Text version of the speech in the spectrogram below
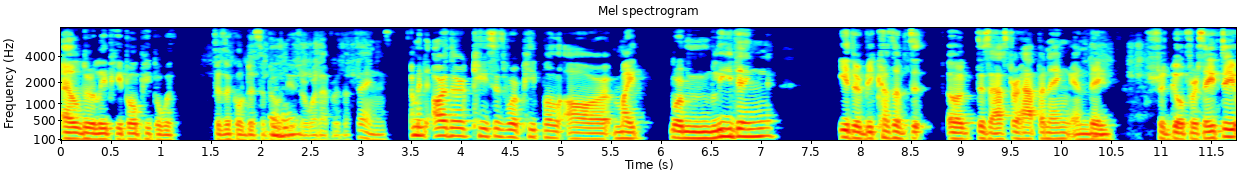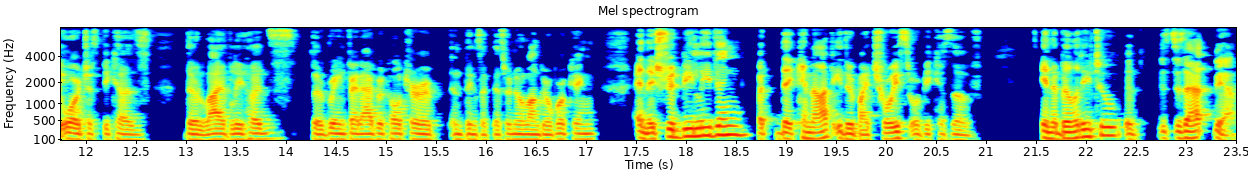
elderly people, people with physical disabilities Mhm. or whatever the things. I mean, are there cases where people are might were leaving either because of di- a disaster happening and they should go for safety, or just because their livelihoods, their rain-fed agriculture and things like this are no longer working, and they should be leaving, but they cannot either by choice or because of inability to? Is, is that yeah?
